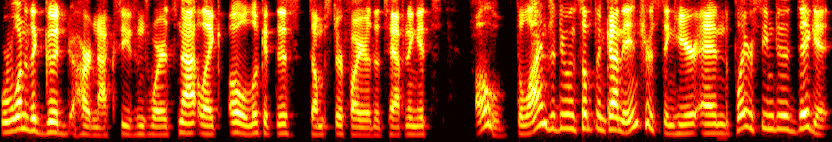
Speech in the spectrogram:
we're one of the good hard knock seasons where it's not like oh look at this dumpster fire that's happening it's oh the lions are doing something kind of interesting here and the players seem to dig it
